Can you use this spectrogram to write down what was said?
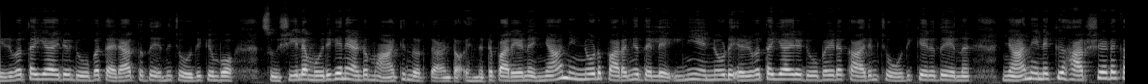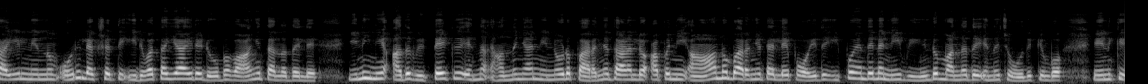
എഴുപത്തയ്യായിരം രൂപ തരാത്തത്? എന്ന് ചോദിക്കുമ്പോൾ സുശീല മുരുകനെ കണ്ട് മാറ്റി നിർത്താണ്ടോ കേട്ടോ എന്നിട്ട് പറയണേ ഞാൻ നിന്നോട് പറഞ്ഞതല്ലേ ഇനി എന്നോട് എഴുപത്തയ്യായിരം രൂപയുടെ കാര്യം ചോദിക്കരുത് എന്ന് ഞാൻ നിനക്ക് ഹർഷയുടെ കയ്യിൽ നിന്നും ഒരു ലക്ഷത്തി ഇരുപത്തയ്യായിരം രൂപ വാങ്ങി തന്നതല്ലേ? ഇനി നീ അത് വിട്ടേക്ക് എന്ന് അന്ന് ഞാൻ നിന്നോട് പറഞ്ഞതാണല്ലോ. അപ്പം നീ ആന്ന് പറഞ്ഞിട്ടല്ലേ പോയത്? ഇപ്പോൾ എന്തിനാ നീ വീണ്ടും വന്നത് എന്ന് ചോദിക്കുമ്പോൾ എനിക്ക്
